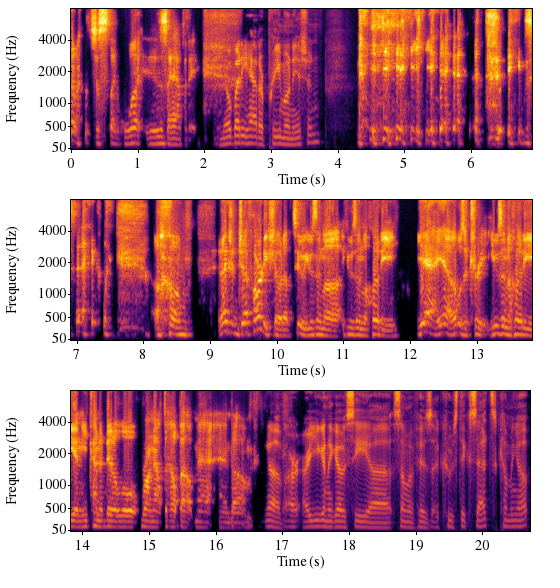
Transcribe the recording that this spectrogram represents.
and I was just like what is happening Nobody had a premonition. yeah exactly um and actually Jeff Hardy showed up too he was in a he was in the hoodie yeah yeah that was a treat he was in a hoodie and he kind of did a little run out to help out Matt and um Of are are you gonna go see uh, some of his acoustic sets coming up?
